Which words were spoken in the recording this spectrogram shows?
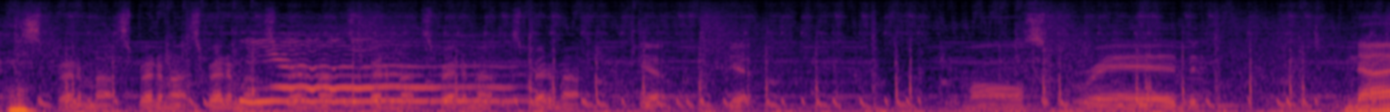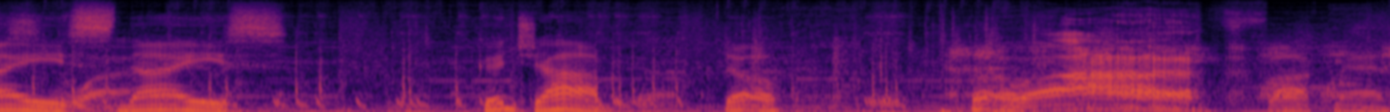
Spread them out, spread them out, spread them out, spread them out, spread them out, spread them out, spread them out. Yep, yep. Get them all spread. Nice, nice. Good job. Uh-oh. Uh-oh. Ah! Fuck, man.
